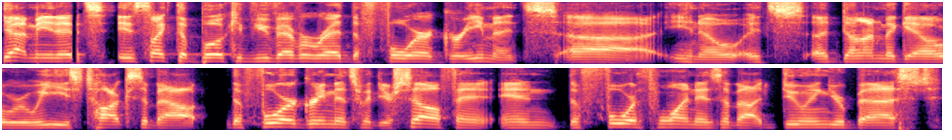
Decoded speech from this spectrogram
Yeah, I mean it's it's like the book if you've ever read the Four Agreements. Uh, you know, it's uh, Don Miguel Ruiz talks about the four agreements with yourself, and and the fourth one is about doing your best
